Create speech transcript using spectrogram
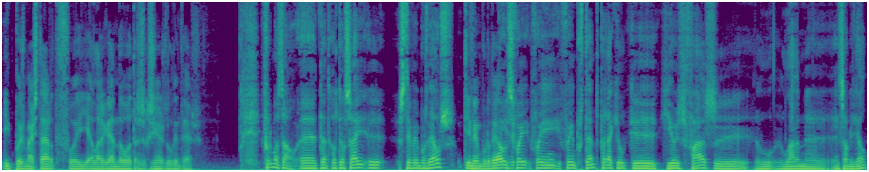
e depois mais tarde foi alargando a outras regiões do Alentejo. Formação, eh, tanto quanto eu sei, eh, esteve em Bordeus. Estive em Bordeus. Isso foi, foi, foi importante para aquilo que, que hoje faz eh, lá na, em São Miguel?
